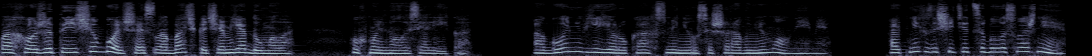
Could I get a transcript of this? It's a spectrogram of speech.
«Похоже, ты еще большая слабачка, чем я думала», — ухмыльнулась Алийка. Огонь в ее руках сменился шаровыми молниями. От них защититься было сложнее.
